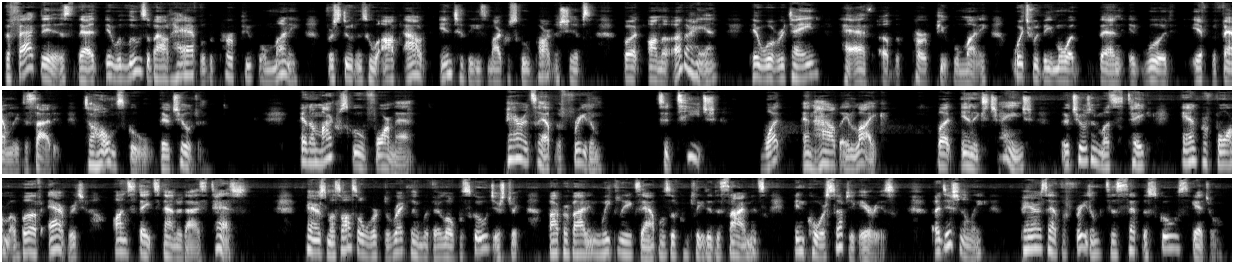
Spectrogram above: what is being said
The fact is that it would lose about half of the per pupil money for students who opt out into these micro school partnerships. But on the other hand, it will retain half of the per pupil money, which would be more than it would if the family decided to homeschool their children. In a micro school format, parents have the freedom to teach what and how they like, but in exchange, their children must take and perform above average on state standardized tests. Parents must also work directly with their local school district by providing weekly examples of completed assignments in core subject areas. Additionally, parents have the freedom to set the school schedule.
